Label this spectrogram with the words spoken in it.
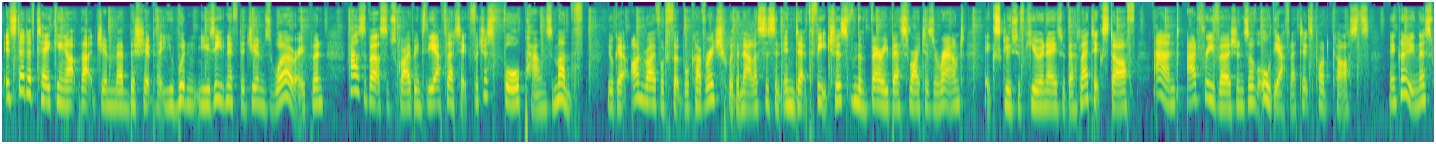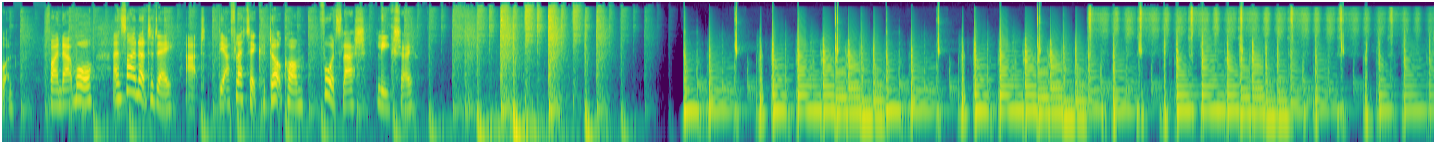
Instead of taking up that gym membership that you wouldn't use even if the gyms were open, how's about subscribing to The Athletic for just £4 a month? You'll get unrivaled football coverage with analysis and in-depth features from the very best writers around, exclusive Q&As with Athletic staff, and ad-free versions of all The Athletic's podcasts, including this one. Find out more and sign up today at theathletic.com forward slash league show.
